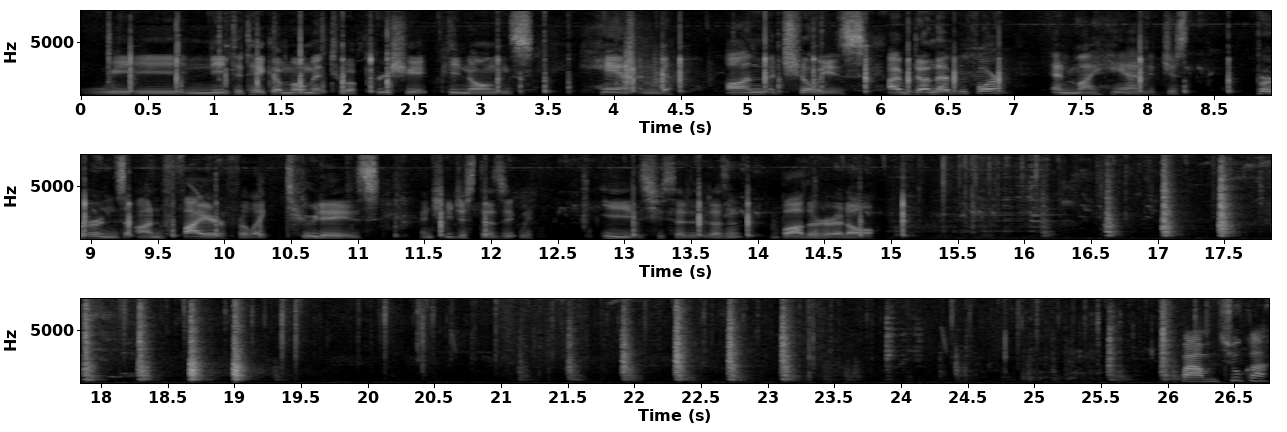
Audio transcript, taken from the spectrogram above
We need to take a moment to appreciate P'Nong's hand on the chilies. I've done that before, and my hand just burns on fire for like two days, and she just does it with ease. She said it doesn't bother her at all. palm sugar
